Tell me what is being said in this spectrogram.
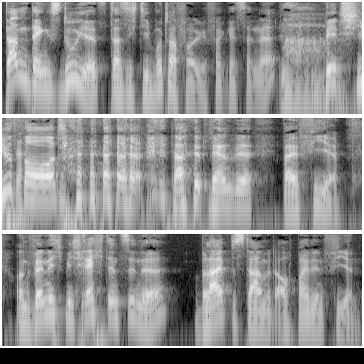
Dann denkst du jetzt, dass ich die Mutterfolge vergesse, ne? Ah, Bitch, you thought. damit wären wir bei vier. Und wenn ich mich recht entsinne, bleibt es damit auch bei den Vieren.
